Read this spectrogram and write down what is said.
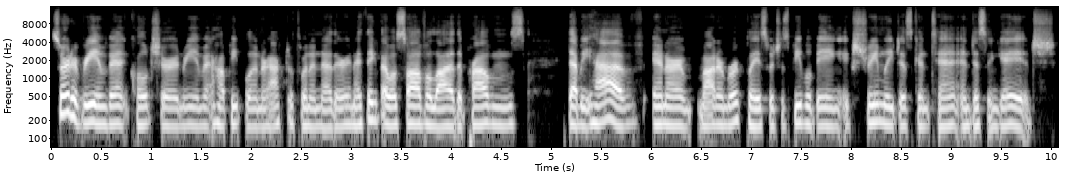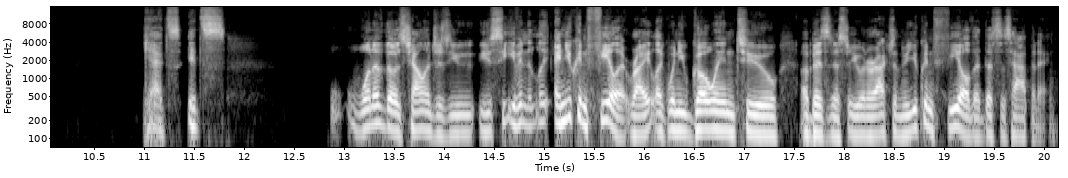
sort of reinvent culture and reinvent how people interact with one another. And I think that will solve a lot of the problems that we have in our modern workplace, which is people being extremely discontent and disengaged. Yeah, it's it's one of those challenges you you see even and you can feel it right like when you go into a business or you interact with them you can feel that this is happening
